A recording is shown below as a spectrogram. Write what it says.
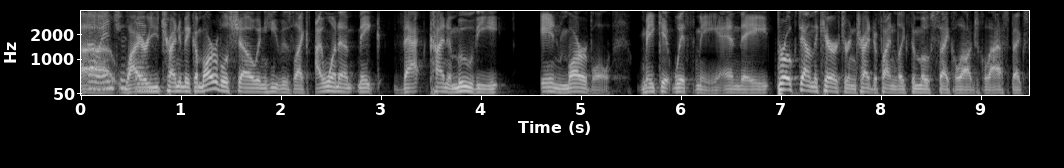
Oh, Uh, interesting. why are you trying to make a Marvel show? And he was like, I want to make that kind of movie in Marvel, make it with me. And they broke down the character and tried to find like the most psychological aspects.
